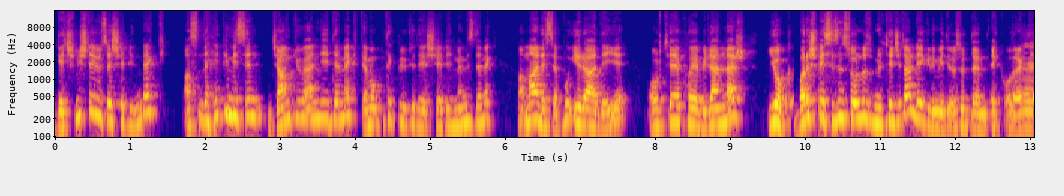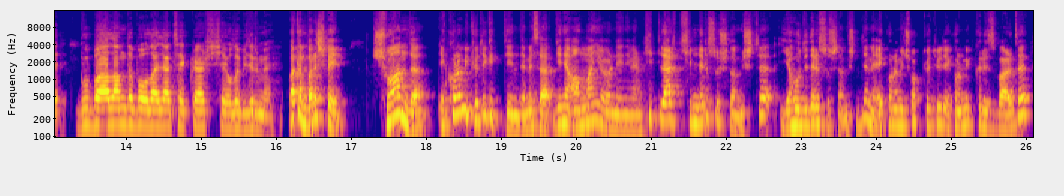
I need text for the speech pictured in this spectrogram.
geçmişle yüzleşebilmek aslında hepimizin can güvenliği demek, demokratik bir ülkede yaşayabilmemiz demek. Ama maalesef bu iradeyi ortaya koyabilenler yok. Barış Bey sizin sorunuz mültecilerle ilgili miydi? Özür dilerim ek olarak. Ee, bu bağlamda bu olaylar tekrar şey olabilir mi? Bakın Barış Bey şu anda ekonomi kötü gittiğinde mesela yine Almanya örneğini vereyim. Hitler kimleri suçlamıştı? Yahudileri suçlamıştı değil mi? Ekonomi çok kötüydü, ekonomik kriz vardı.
